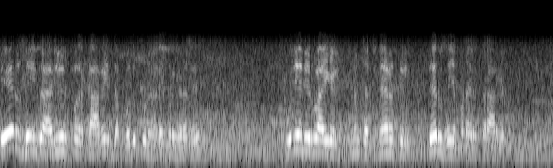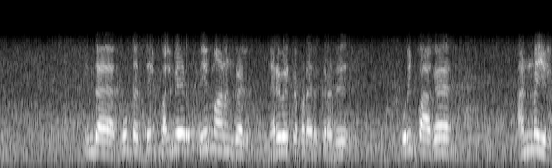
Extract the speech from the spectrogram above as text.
தேர்வு செய்து அறிவிப்பதற்காக இந்த பொதுக்கூடு நடைபெறுகிறது. புதிய நிர்வாகிகள் இன்னும் சற்று நேரத்தில் தேர்வு செய்யப்பட இருக்கிறார்கள். இந்த கூட்டத்தில் பல்வேறு தீர்மானங்கள் நிறைவேற்றப்பட இருக்கிறது. குறிப்பாக அண்மையில்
